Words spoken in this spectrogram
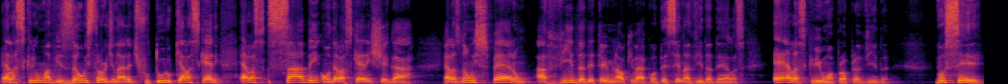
elas criam uma visão extraordinária de futuro, o que elas querem. Elas sabem onde elas querem chegar. Elas não esperam a vida determinar o que vai acontecer na vida delas. Elas criam a própria vida. Você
